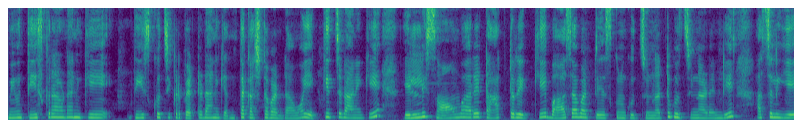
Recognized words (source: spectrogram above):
మేము తీసుకురావడానికి తీసుకొచ్చి ఇక్కడ పెట్టడానికి ఎంత కష్టపడ్డామో ఎక్కించడానికి వెళ్ళి సోమవారే ట్రాక్టర్ ఎక్కి బాసా పట్టేసుకుని కూర్చున్నట్టు కూర్చున్నాడండి. అసలు ఏ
